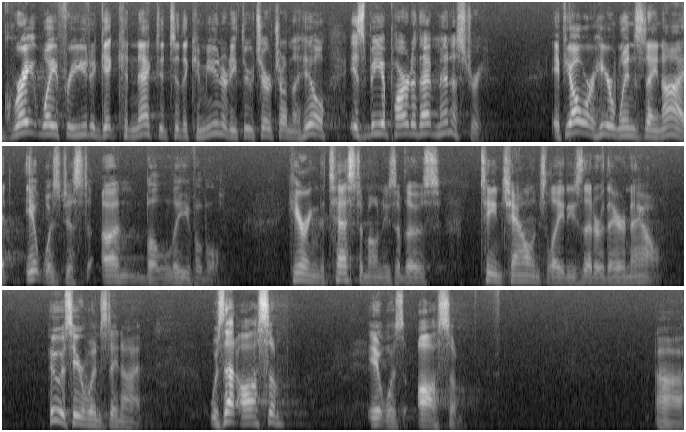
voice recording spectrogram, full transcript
Great way for you to get connected to the community through Church on the Hill is be a part of that ministry. If y'all were here Wednesday night, it was just unbelievable hearing the testimonies of those Teen Challenge ladies that are there now. Who was here Wednesday night? Was that awesome? It was awesome. Uh,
